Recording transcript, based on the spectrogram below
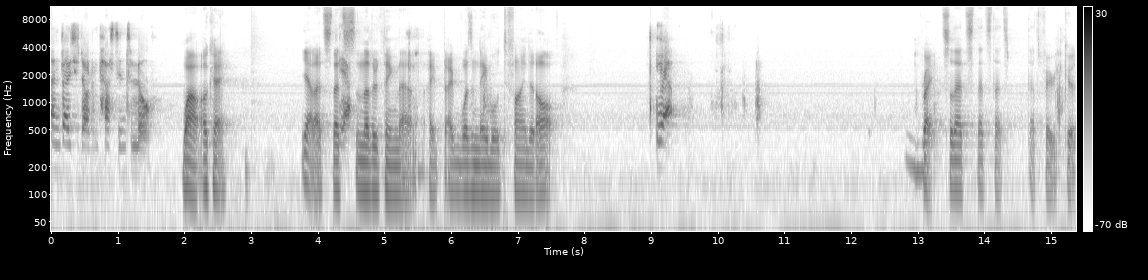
and voted on and passed into law. wow okay yeah that's that's another thing that I, I wasn't able to find at all Yeah. Right. So that's that's that's that's very good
